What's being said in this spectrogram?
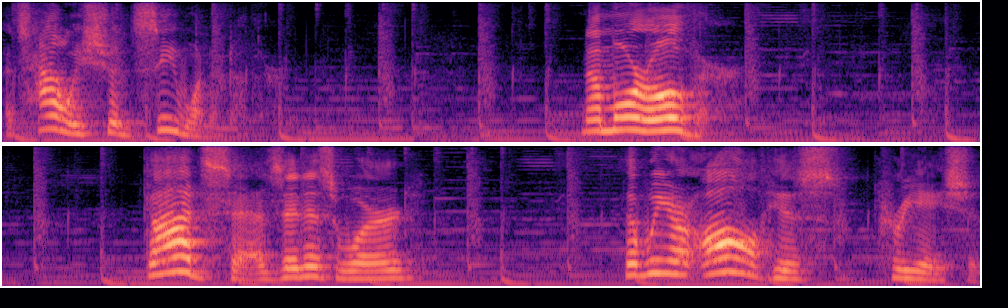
That's how we should see one another. Now, moreover, God says in His Word that we are all His creation.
